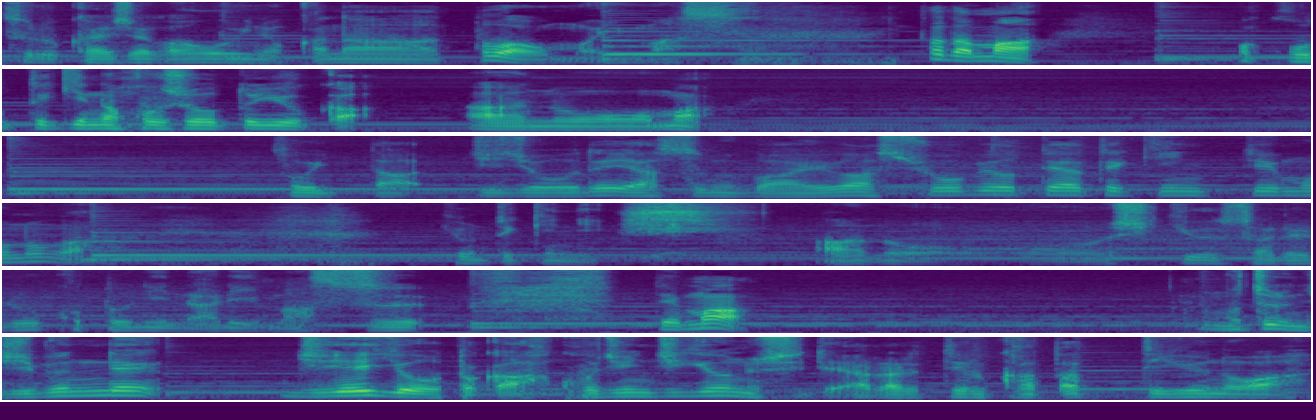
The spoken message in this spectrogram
する会社が多いのかなとは思います。ただまあ、まあ、公的な保障というか、あのまあ、そういった事情で休む場合は、傷病手当金っていうものが基本的に、あの支給されることになります。で、まあ、もちろん自分で自営業とか個人事業主でやられてる方っていうのは、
